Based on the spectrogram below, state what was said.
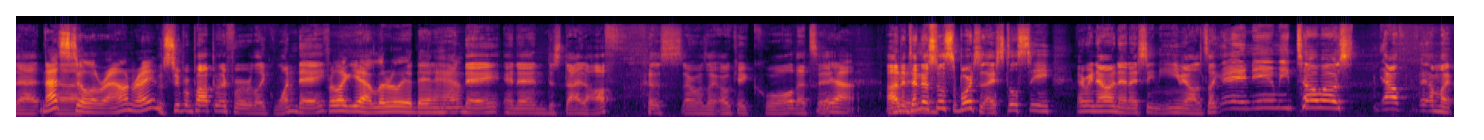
That And that's uh, still around, right? it was super popular for like one day. For like yeah, literally a day and a half. one day and then just died off because everyone's like, okay, cool, that's it. Yeah. Uh, Nintendo is- still supports it. I still see every now and then I see an email. It's like, hey, new Miitomo's out. I'm like,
